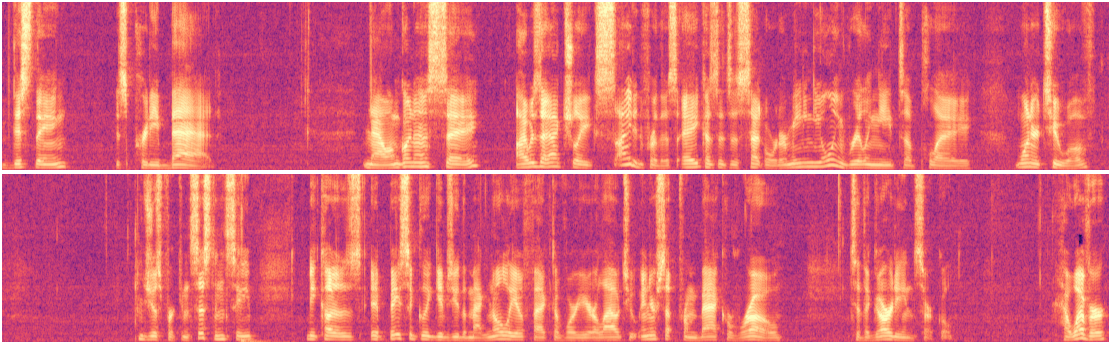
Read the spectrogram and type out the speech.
this thing is pretty bad. Now I'm going to say, I was actually excited for this, A, because it's a set order, meaning you only really need to play one or two of, just for consistency, because it basically gives you the Magnolia effect of where you're allowed to intercept from back row to the Guardian Circle. However,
